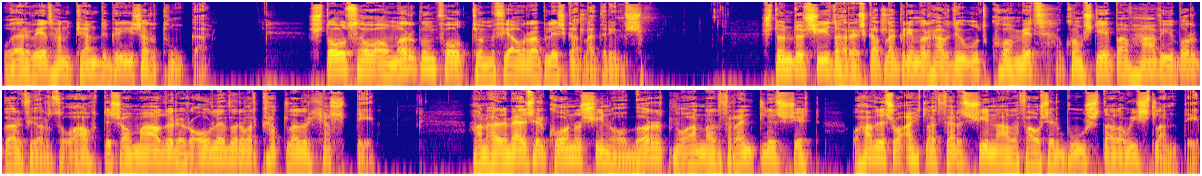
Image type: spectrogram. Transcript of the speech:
og er við hann kendi grísartunga. Stóð þá á mörgum fótum fjárabli skallagrims. Stundu síðar er skallagrimur hafði útkomið, kom skip af hafi í borgarfjörð og átti sá maður er Ólefur var kallaður Hjalti. Hann hafði með sér konu sín og börn og annað frendlið sitt og hafði svo ætlað ferð sína að fá sér bústað á Íslandi.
